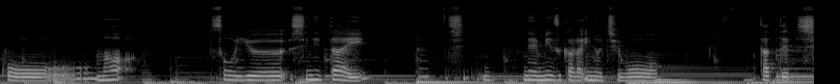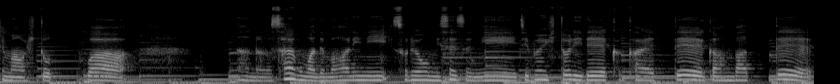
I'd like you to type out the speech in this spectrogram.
こうまそういう死にたいね自ら命を絶ってしまう人はなんだろう最後まで周りにそれを見せずに自分一人で抱えて頑張って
